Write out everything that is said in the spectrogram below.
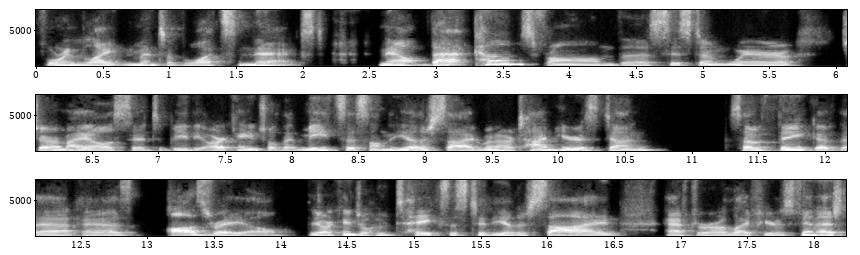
for enlightenment of what's next. Now, that comes from the system where Jeremiah is said to be the archangel that meets us on the other side when our time here is done. So think of that as Azrael, the archangel who takes us to the other side after our life here is finished.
